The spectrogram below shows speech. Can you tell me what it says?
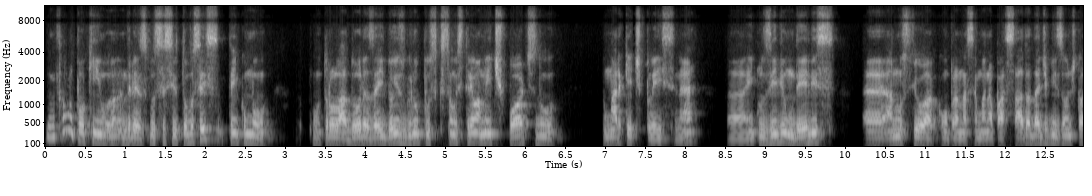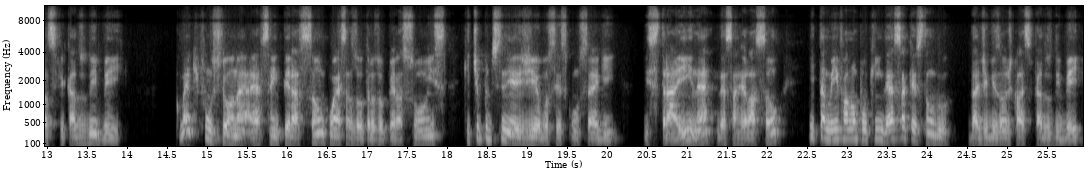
me fala um pouquinho, Andrés, você citou, vocês têm como controladoras aí, dois grupos que são extremamente fortes no, no marketplace, né? Uh, inclusive um deles uh, anunciou a compra na semana passada da divisão de classificados do eBay. Como é que funciona essa interação com essas outras operações? Que tipo de sinergia vocês conseguem extrair, né, dessa relação? E também falar um pouquinho dessa questão do, da divisão de classificados do eBay.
